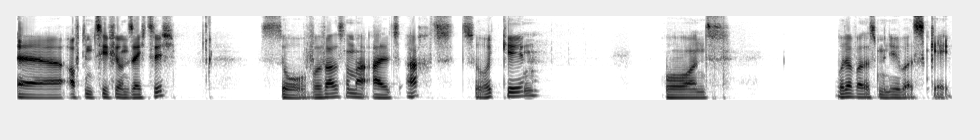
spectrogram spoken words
äh, auf dem C64? So, wo war das nochmal? Alt 8, zurückgehen. Und, oder war das Menü über Escape?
